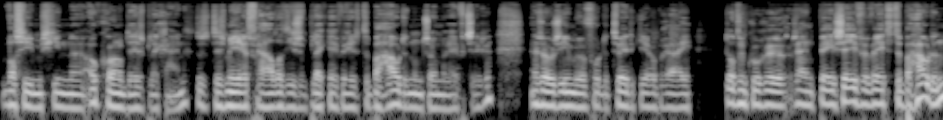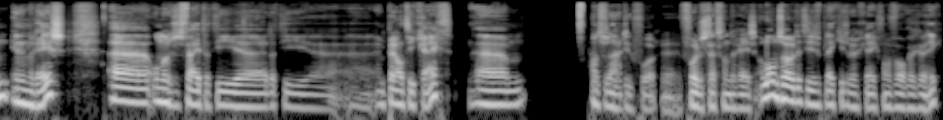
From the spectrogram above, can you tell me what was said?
was hij misschien ook gewoon op deze plek geëindigd. Dus het is meer het verhaal dat hij zijn plek heeft weten te behouden, om het zo maar even te zeggen. En zo zien we voor de tweede keer op rij dat een coureur zijn P7 weet te behouden in een race. Ondanks het feit dat hij, dat hij een penalty krijgt. Um, want we natuurlijk voor, uh, voor de start van de race Alonso dat hij zijn plekje terugkreeg van vorige week.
